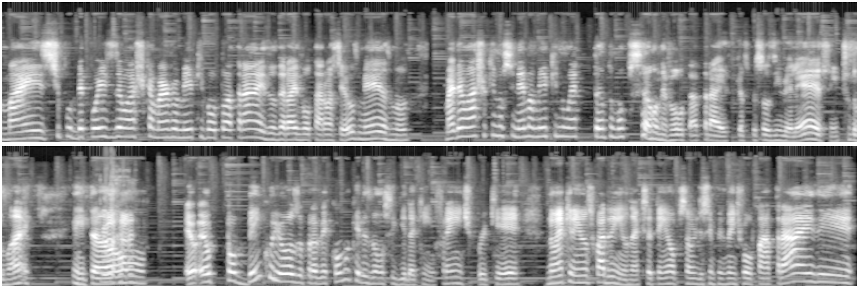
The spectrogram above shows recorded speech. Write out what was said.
Mas, tipo, depois eu acho que a Marvel meio que voltou atrás, os heróis voltaram a ser os mesmos. Mas eu acho que no cinema meio que não é tanto uma opção, né? Voltar atrás, porque as pessoas envelhecem e tudo mais. Então, eu, eu tô bem curioso pra ver como que eles vão seguir daqui em frente, porque não é que nem nos quadrinhos, né? Que você tem a opção de simplesmente voltar atrás e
